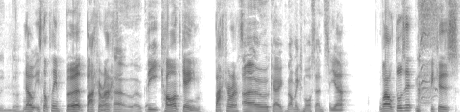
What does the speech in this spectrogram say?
in the. No, he's not playing Burt Bacharach. Oh, okay. the card game Baccarat. Oh, okay. That makes more sense. yeah. Well, does it? Because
